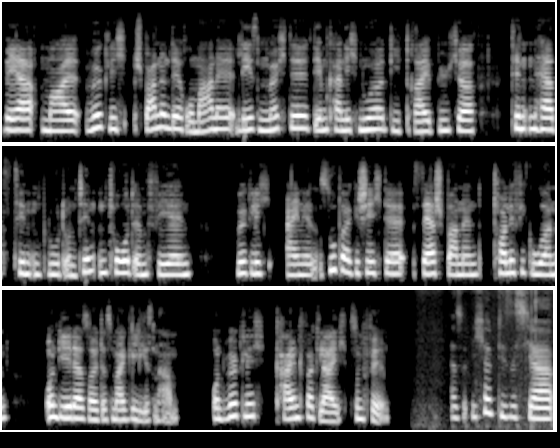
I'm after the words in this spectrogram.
Wer mal wirklich spannende Romane lesen möchte, dem kann ich nur die drei Bücher Tintenherz, Tintenblut und Tintentod empfehlen. Wirklich eine super Geschichte, sehr spannend, tolle Figuren und jeder sollte es mal gelesen haben. Und wirklich kein Vergleich zum Film. Also ich habe dieses Jahr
